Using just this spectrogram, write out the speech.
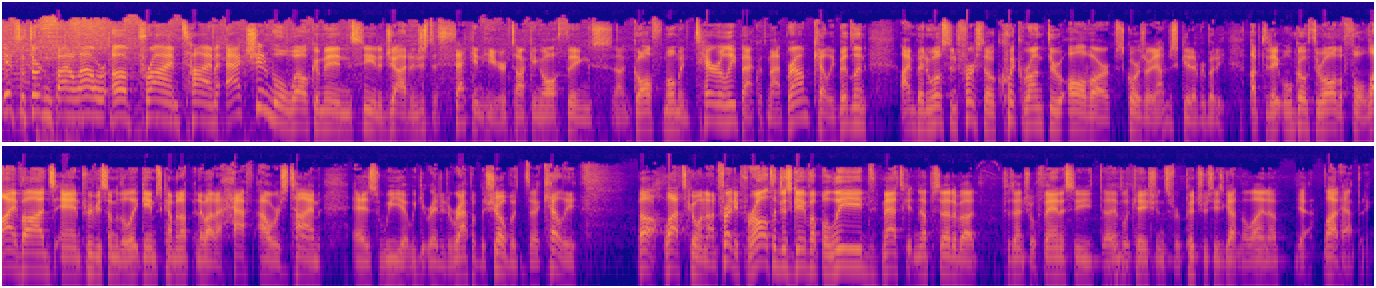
It's the third and final hour of prime time action. We'll welcome in Sia Nejad in just a second here, talking all things uh, golf momentarily. Back with Matt Brown, Kelly Bidlin. I'm Ben Wilson. First, though, quick run through all of our scores right now. Just get everybody up to date. We'll go through all the full live odds and preview some of the late games coming up in about a half hour's time as we uh, we get ready to wrap up the show. But uh, Kelly, oh, lots going on. Freddie Peralta just gave up a lead. Matt's getting upset about potential fantasy uh, implications for pitchers he's got in the lineup. Yeah, a lot happening.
